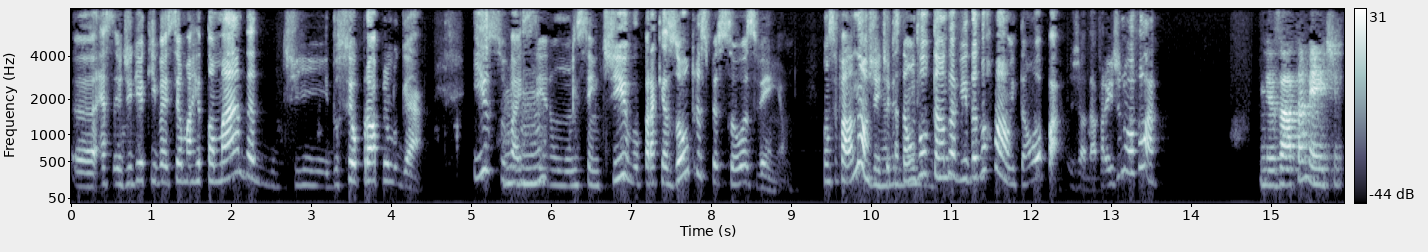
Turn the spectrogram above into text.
uh, eu diria que vai ser uma retomada de, do seu próprio lugar. Isso uhum. vai ser um incentivo para que as outras pessoas venham. Então você fala, não, gente, eles estão voltando à vida normal. Então, opa, já dá para ir de novo lá. Exatamente.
